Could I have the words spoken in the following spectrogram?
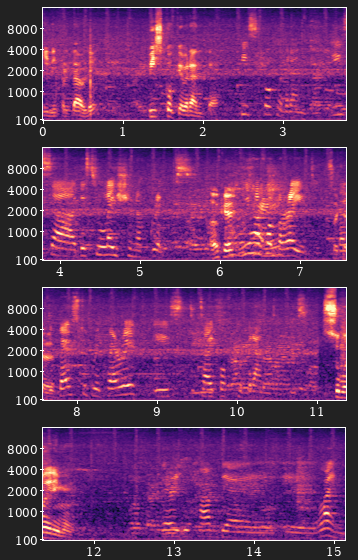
Indisfrutable. Pisco quebranta. Pisco Quebranta is a distillation of grapes. Okay. We have a variety, but the best to prepare it is the type of Quebranta. pisco. Zumo de limón. There you have the uh, lime.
